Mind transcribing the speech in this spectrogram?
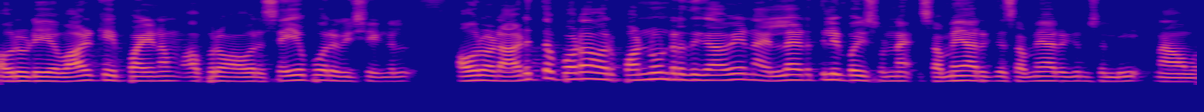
அவருடைய வாழ்க்கை பயணம் அப்புறம் அவர் செய்ய போகிற விஷயங்கள் அவரோட அடுத்த படம் அவர் பண்ணுன்றதுக்காகவே நான் எல்லா இடத்துலையும் போய் சொன்னேன். செம்மையாக இருக்குது செம்மையாக இருக்குன்னு சொல்லி. நான்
